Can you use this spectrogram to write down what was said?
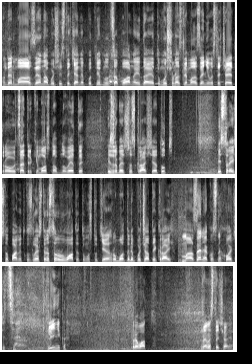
один магазин або щось таке не потрібно, це погана ідея, тому що в нас для магазинів вистачає торгових центрів, які можна обновити і зробити щось краще. А тут історичну пам'ятку залишити, реставрувати, тому що тут є роботи не початий край. Магазин якось не хочеться. Клініка приватна. Не вистачає.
